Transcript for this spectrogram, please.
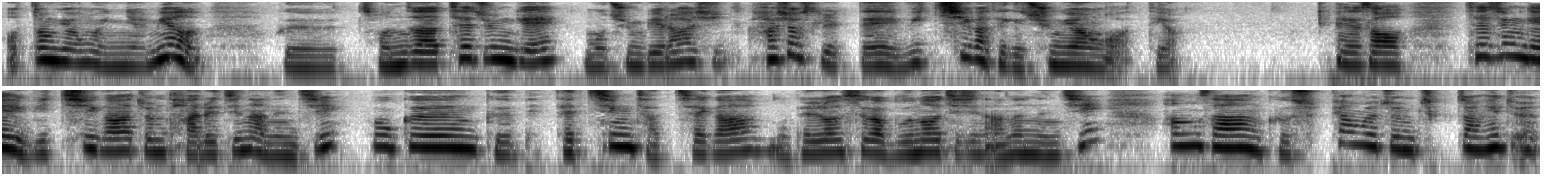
어떤 경우 있냐면 그 전자 체중계 뭐 준비를 하시, 하셨을 때 위치가 되게 중요한 것 같아요. 그래서 체중계의 위치가 좀 다르진 않은지 혹은 그 대칭 자체가 뭐 밸런스가 무너지진 않았는지 항상 그 수평을 좀 측정해 주,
